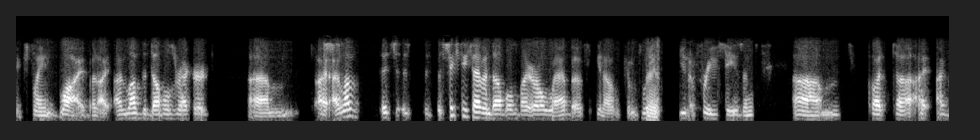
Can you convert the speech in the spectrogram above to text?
explain why, but I I love the doubles record. Um, I, I love it's, it's the 67 doubles by Earl Webb of you know complete Right. you know free season. Um, but uh, I I've,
